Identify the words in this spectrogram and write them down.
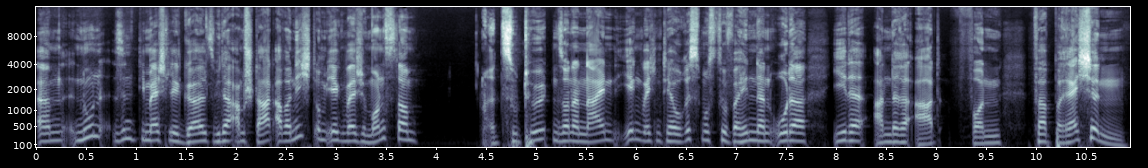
Ähm, nun sind die Magical Girls wieder am Start, aber nicht um irgendwelche Monster zu töten, sondern nein, irgendwelchen Terrorismus zu verhindern oder jede andere Art von Verbrechen.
